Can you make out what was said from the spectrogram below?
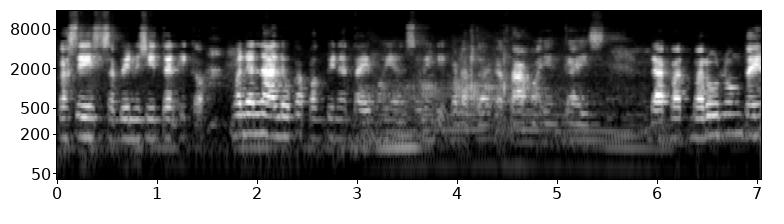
kasi sasabihin ni Satan, ikaw, mananalo ka pag pinatay mo yan. So, hindi pala talaga tama yan, guys. Dapat marunong tayo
